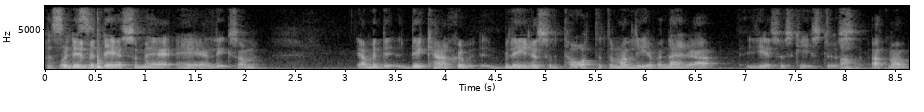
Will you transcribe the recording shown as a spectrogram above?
Precis. Och det är väl det som är, är liksom Ja men det, det kanske blir resultatet om man lever nära Jesus Kristus. Ja. Att man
